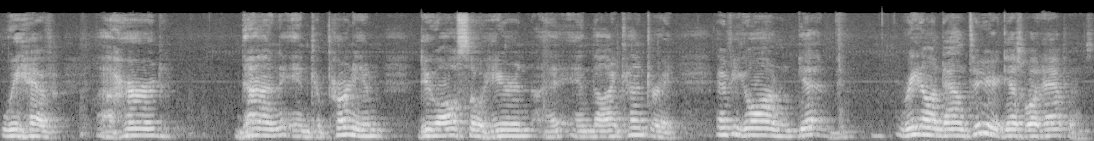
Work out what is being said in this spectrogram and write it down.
we have uh, heard done in Capernaum, do also here in, in thy country. And if you go on get read on down through here, guess what happens?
